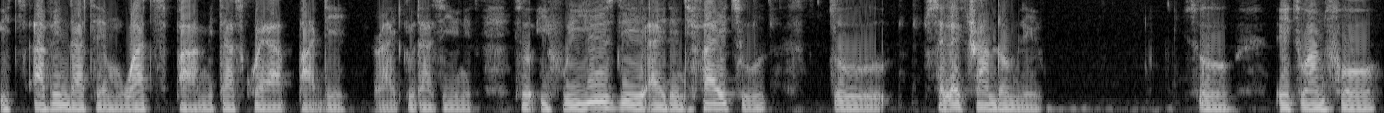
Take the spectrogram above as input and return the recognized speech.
it's having that um, watts per meter square per day right? Good as a unit. So if we use the identify tool to select randomly so 814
